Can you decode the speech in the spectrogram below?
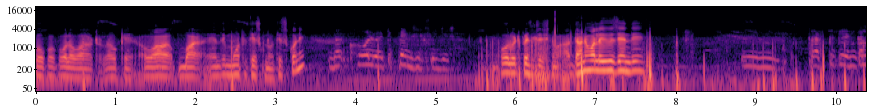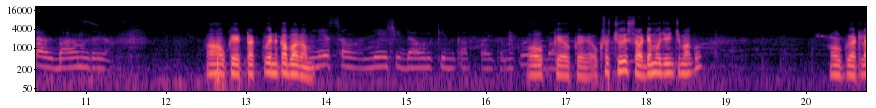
కోకో కోలా వాటర్ ఓకే ఏంది? మూత తీసుకున్నావు. తీసుకొని హోల్ పెట్టి పెన్సిల్ చేసినావు. దానివల్ల యూజ్ ఏంది ఈ ట్రక్కి వెనకాల భాగం ఉంటుంది కదా ఆ, ఓకే ట్రక్ వెనుక భాగం. Okay okay. ఒకసారి చూపిస్తావా? డెమో చూపించి మాకు. ఓకే అట్లా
